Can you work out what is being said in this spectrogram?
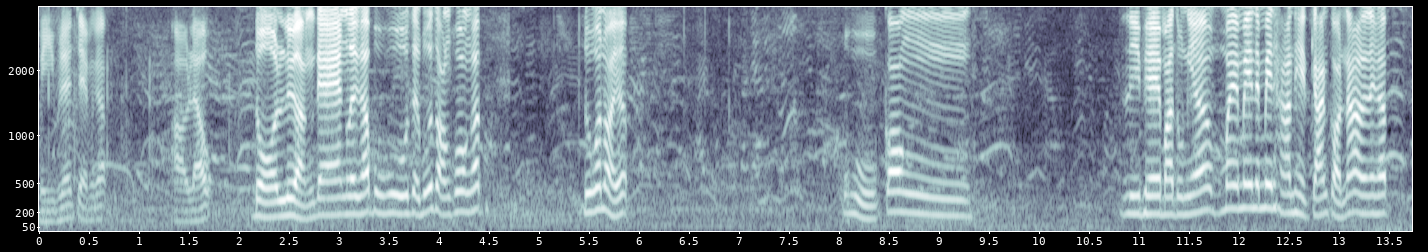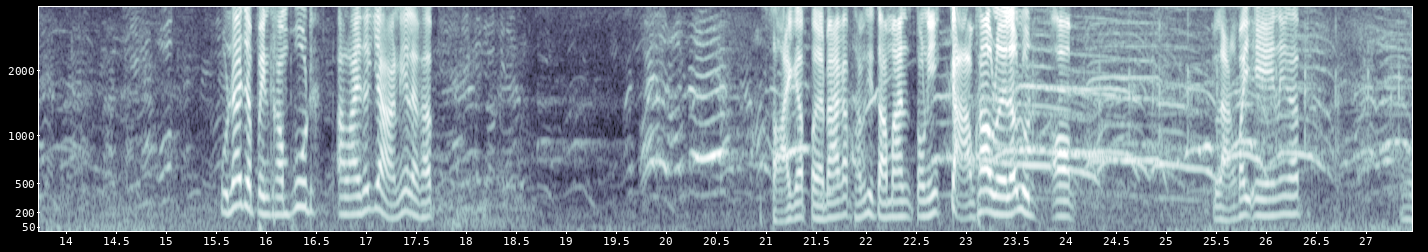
มีผู้เล่นเจ็บไหมครับ เอาแล้วโดนเหลืองแดงเลยครับโอ้โหเสร็จผู้สองโคงครับ ดูกันหน่อยครับโอ้โหกล้องรีเพย์มาตรงนี้ไม่ไม่ไม่ทันเหตุการณ์ก่อนหน้าเลยนะครับ คุณน่าจะเป็นคำพูดอะไรสักอย่างนี่แหละครับสายครับเปิดมาครับทำสิตามันตรงนี้ก่าวเข้าเลยแล้วหลุดออก หลังไปเองนะครับโอ้โห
